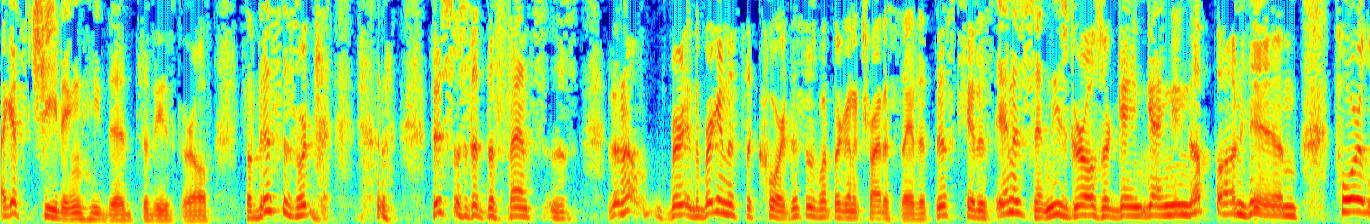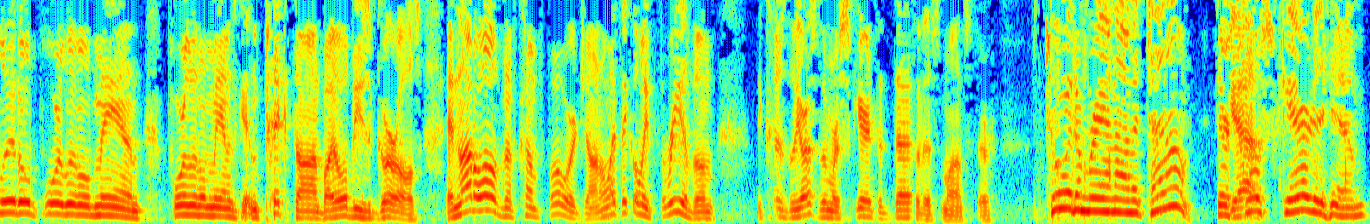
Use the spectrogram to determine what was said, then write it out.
I guess cheating he did to these girls. So this is what this is the defense is. No, bringing this to court. This is what they're going to try to say that this kid is innocent and these girls are gang ganging up on him. Poor little, poor little man. Poor little man is getting picked on by all these girls, and not all of them have come forward, John. I think only three of them because the rest of them are scared to death of this monster. Two of them ran out of town. They're yeah. so scared of him,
